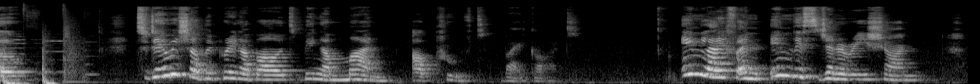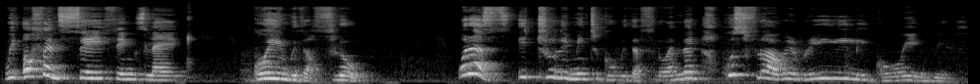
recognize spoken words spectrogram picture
Hello. Today we shall be praying about being a man approved by God. In life and in this generation, we often say things like going with the flow. What does it truly mean to go with the flow? And then whose flow are we really going with?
